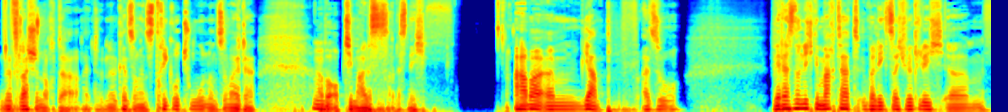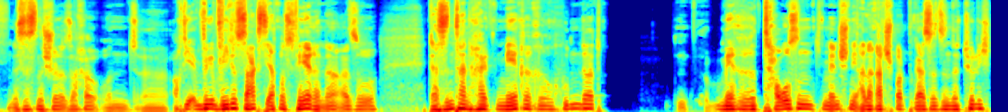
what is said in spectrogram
eine Flasche noch da. Halt, ne? Kannst auch ins Trikot tun und so weiter. Mhm. Aber optimal ist das alles nicht. Aber ähm, ja, also wer das noch nicht gemacht hat, überlegt euch wirklich, ähm, es ist eine schöne Sache und äh, auch die, wie, wie du sagst, die Atmosphäre, ne? Also da sind dann halt mehrere hundert mehrere tausend Menschen, die alle Radsport begeistert sind, natürlich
